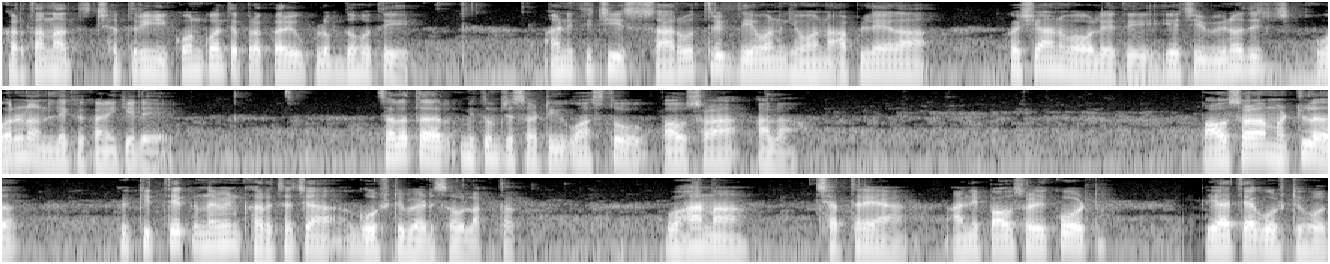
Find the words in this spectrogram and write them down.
करतानाच छत्री ही कोणकोणत्या प्रकारे उपलब्ध होते आणि तिची सार्वत्रिक देवाणघेवाण आपल्याला कशी अनुभवले येते याचे विनोदी वर्णन लेखकाने केले आहे. चला तर मी तुमच्यासाठी वाचतो पावसाळा आला. पावसाळा म्हटलं की कित्येक नवीन खर्चाच्या गोष्टी भेडसावू लागतात. वाहना छत्र्या आणि पावसाळी कोट या त्या गोष्टी होत.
